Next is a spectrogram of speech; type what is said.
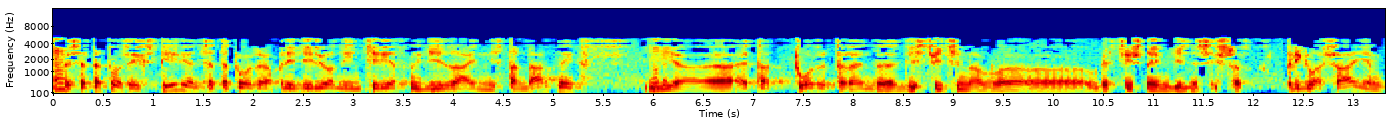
Mm. То есть это тоже experience, это тоже определенный интересный дизайн, нестандартный. И э, это тоже тренд э, действительно в, э, в гостиничном бизнесе сейчас приглашаем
